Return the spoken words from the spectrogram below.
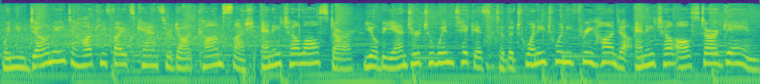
When you donate to hockeyfightscancer.com slash NHL All-Star, you'll be entered to win tickets to the 2023 Honda NHL All-Star Game,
